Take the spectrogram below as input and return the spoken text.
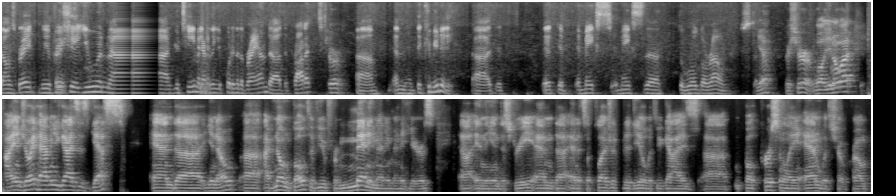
Sounds great. We appreciate you and uh, your team and everything you put into the brand, uh, the product, sure, um, and the community. Uh, it, it, it it makes it makes the the world go round. So. Yeah, for sure. Well, you know what? I enjoyed having you guys as guests, and uh, you know, uh, I've known both of you for many, many, many years uh, in the industry, and uh, and it's a pleasure to deal with you guys uh, both personally and with Show Chrome.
